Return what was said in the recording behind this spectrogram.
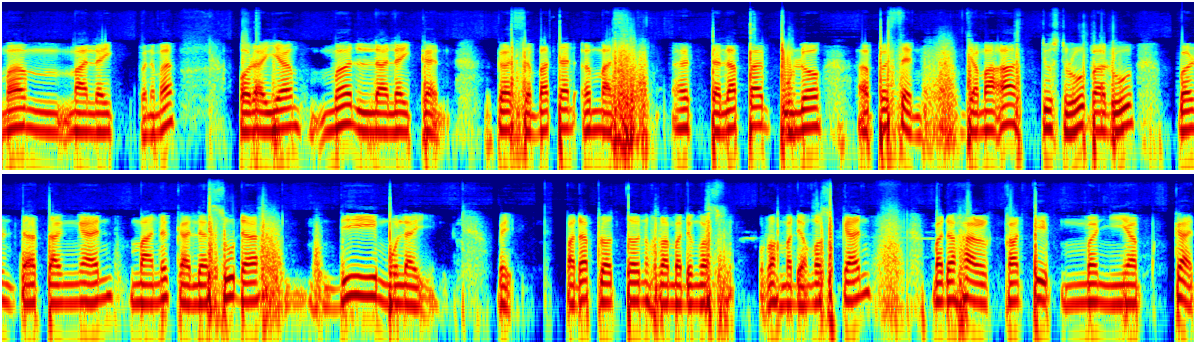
memalai apa nama orang yang melalaikan kesempatan emas 80% eh, jamaah justru baru berdatangan manakala sudah dimulai. Baik, pada peloton Ramadan Rasukan padahal khatib menyiapkan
